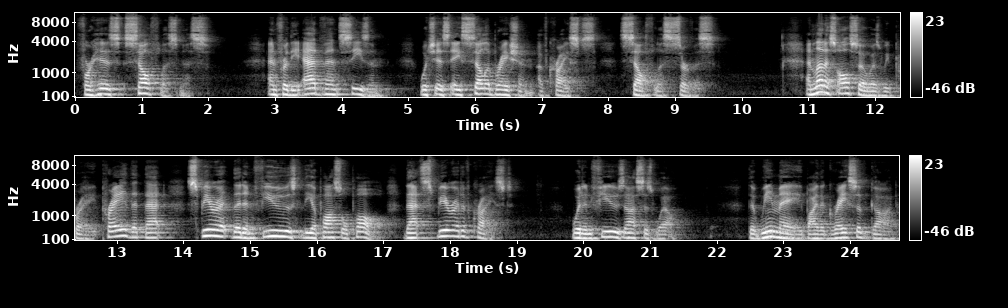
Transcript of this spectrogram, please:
for his selflessness and for the Advent season, which is a celebration of Christ's selfless service. And let us also, as we pray, pray that that spirit that infused the Apostle Paul, that spirit of Christ, would infuse us as well that we may, by the grace of God,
